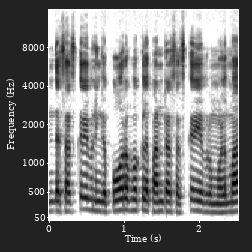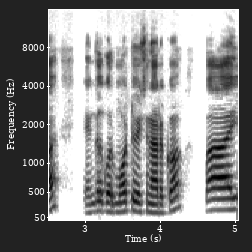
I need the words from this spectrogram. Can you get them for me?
இந்த சப்ஸ்கிரைபர் நீங்கள் போகிற போக்கில் பண்ணுற சப்ஸ்கிரைபர் மூலமாக எங்களுக்கு ஒரு மோட்டிவேஷனாக இருக்கும். பாய்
